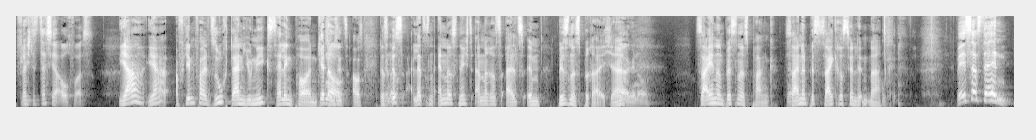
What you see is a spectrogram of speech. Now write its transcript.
Vielleicht ist das ja auch was. Ja, ja, auf jeden Fall such deinen Unique Selling Point. Genau. So sieht's aus. Das Genau. ist letzten Endes nichts anderes als im Business-Bereich, ja. Ja, genau. Sei ein Business-Punk. Sei, ein Bis- sei Christian Lindner. Wer ist das denn?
